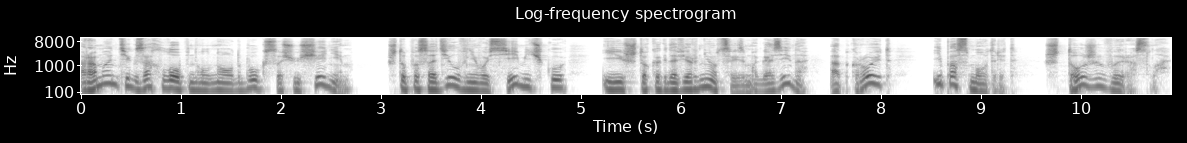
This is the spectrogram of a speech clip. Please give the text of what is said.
Романтик захлопнул ноутбук с ощущением, что посадил в него семечку и что, когда вернется из магазина, откроет и посмотрит, что же выросло.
